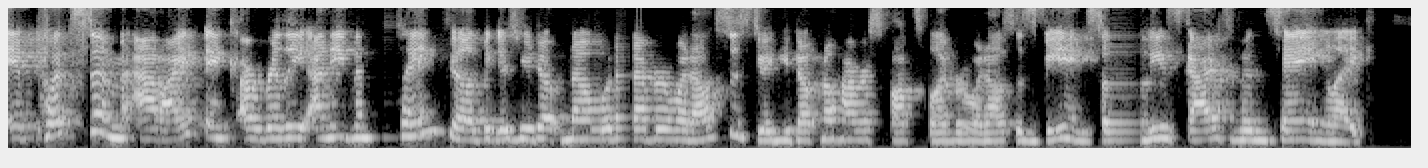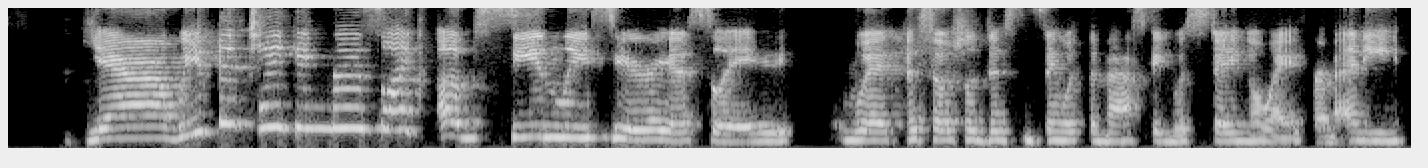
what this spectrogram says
it puts them at, I think, a really uneven playing field because you don't know what everyone else is doing. You don't know how responsible everyone else is being. So these guys have been saying, like, yeah, we've been taking this like obscenely seriously with the social distancing, with the masking, with staying away from any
